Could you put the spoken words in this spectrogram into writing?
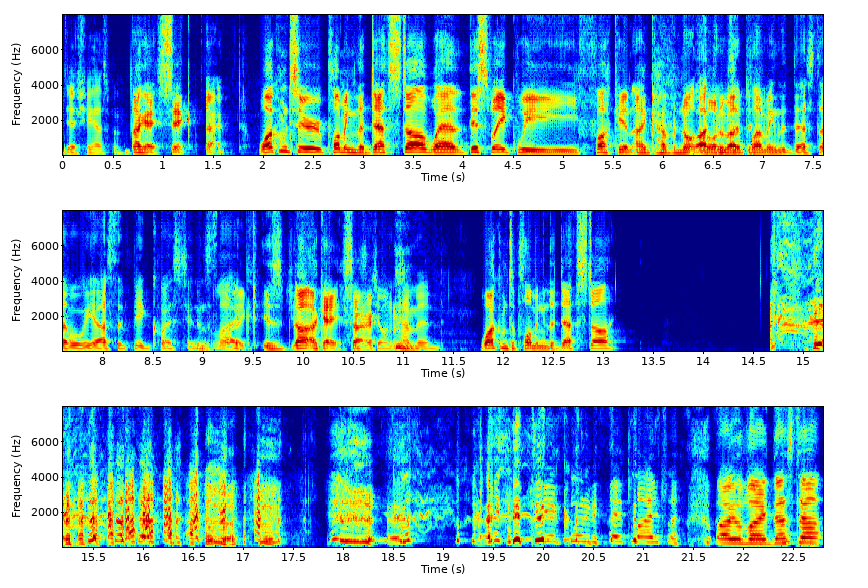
Yeah, she has been. Okay, sick. All right. Welcome to Plumbing the Death Star, where this week we fucking I have not thought Welcome to about plumbing the Death Star, where we ask the big questions like, like is oh, okay. Sorry. is John Hammond. Welcome to Plumbing the Death Star. headlights. Like, Welcome to plumbing the Death Star.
